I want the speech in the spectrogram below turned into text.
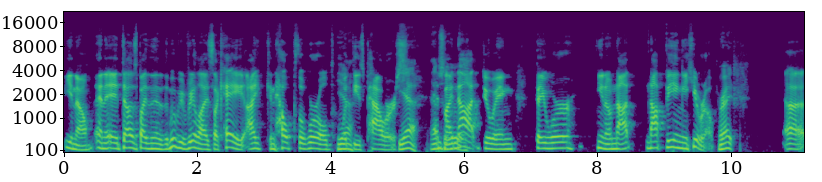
you know, and it does by the end of the movie realize like, hey, I can help the world Yeah. with these powers. Yeah, And by not doing, they were, you know, not not being a hero. right. Uh,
